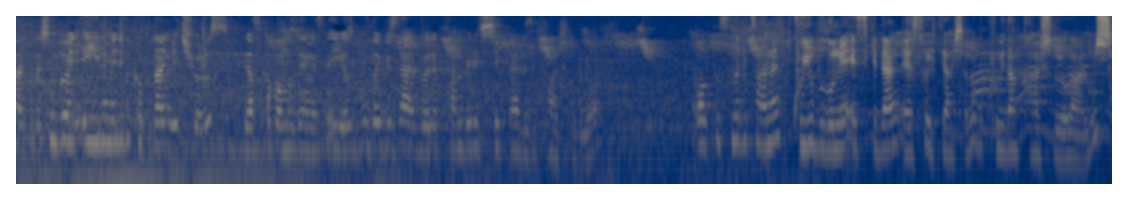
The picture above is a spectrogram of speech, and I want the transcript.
arkadaşım. Böyle eğilmeli bir kapıdan geçiyoruz. Biraz kafamız değmesine eğiyoruz. Burada güzel böyle pembeli çiçekler bizi karşılıyor. Ortasında bir tane kuyu bulunuyor. Eskiden e, su ihtiyaçlarını bu kuyudan karşılıyorlarmış.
